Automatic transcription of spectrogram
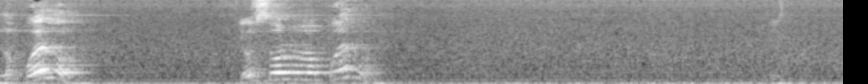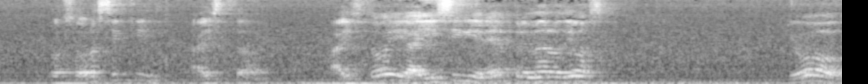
no puedo. Yo solo no puedo. Y pues ahora sí que ahí estoy. Ahí estoy, ahí seguiré primero Dios. Yo,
